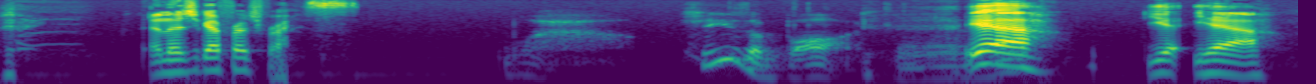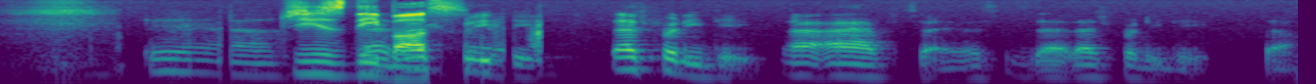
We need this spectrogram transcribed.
and then she got French fries. Wow. She's a boss. Man. Yeah, yeah, yeah. Yeah. She's the That- boss. That's pretty deep. That's pretty deep. I, I have to say, this is, that, that's pretty deep. So.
